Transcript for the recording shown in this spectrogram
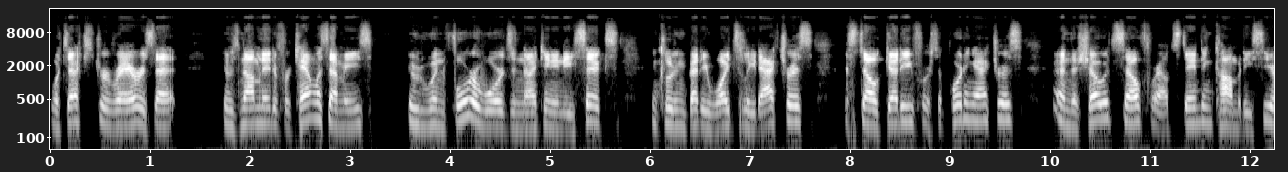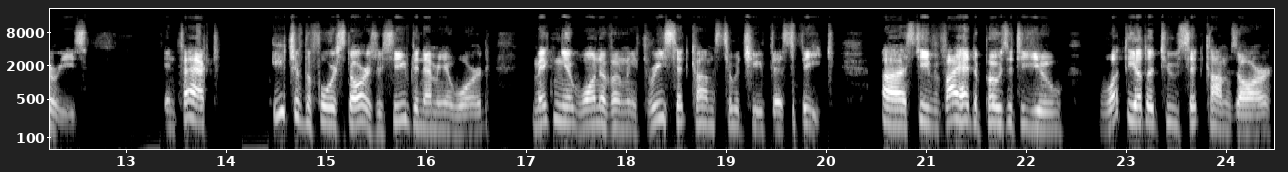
What's extra rare is that it was nominated for countless Emmys. It would win four awards in 1986, including Betty White's lead actress, Estelle Getty for supporting actress, and the show itself for Outstanding Comedy Series. In fact, each of the four stars received an Emmy Award, making it one of only three sitcoms to achieve this feat. Uh, Steve, if I had to pose it to you, what the other two sitcoms are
